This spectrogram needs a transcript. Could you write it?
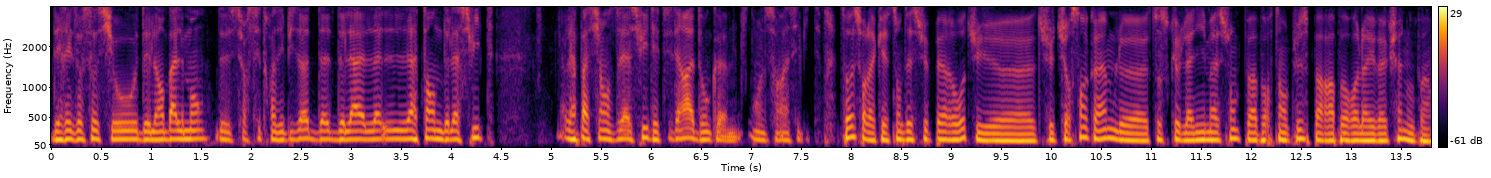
des réseaux sociaux, de l'emballement de, sur ces trois épisodes, de, de l'attente de la suite la patience de la suite, etc. Donc, euh, on le saura assez vite. Toi, sur la question des super-héros, tu, euh, tu, tu, ressens quand même le, tout ce que l'animation peut apporter en plus par rapport au live action ou pas?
